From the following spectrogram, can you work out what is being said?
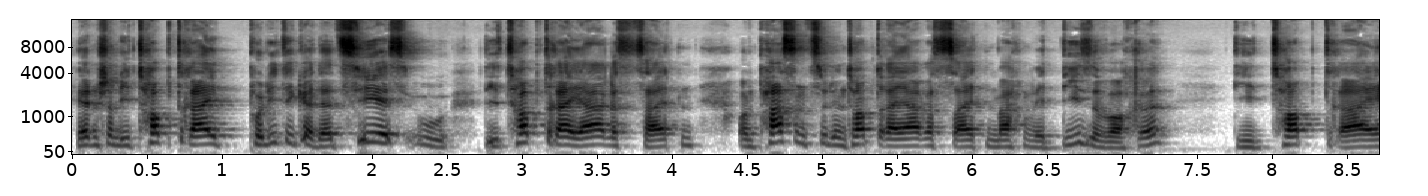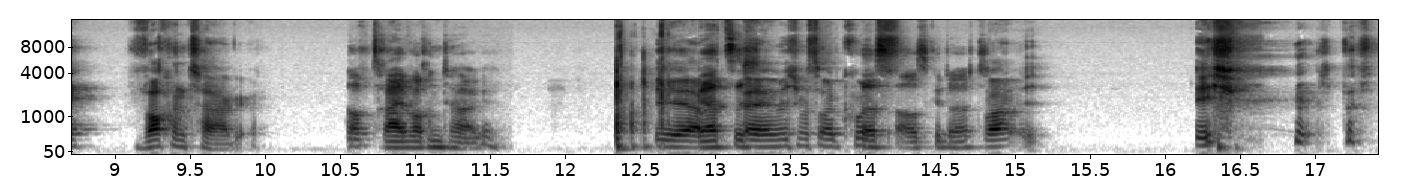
Wir hatten schon die Top 3 Politiker der CSU, die Top 3 Jahreszeiten. Und passend zu den Top 3 Jahreszeiten machen wir diese Woche die Top 3 Wochentage. Auf drei Wochentage. Ja, Wer hat sich ähm, ich muss mal Das kurz. ausgedacht. War, ich. Das,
